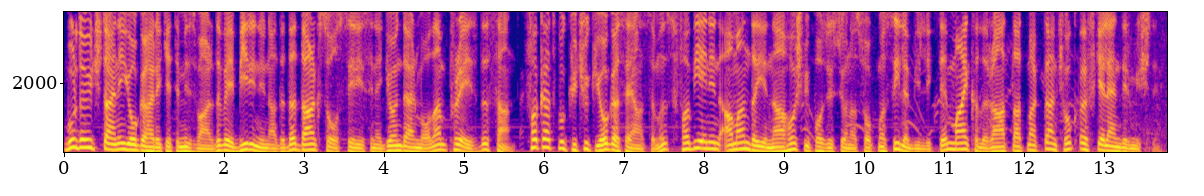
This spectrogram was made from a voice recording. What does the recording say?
Burada 3 tane yoga hareketimiz vardı ve birinin adı da Dark Souls serisine gönderme olan Praise the Sun. Fakat bu küçük yoga seansımız Fabienne'in Amanda'yı nahoş bir pozisyona sokmasıyla birlikte Michael'ı rahatlatmaktan çok öfkelendirmişti.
